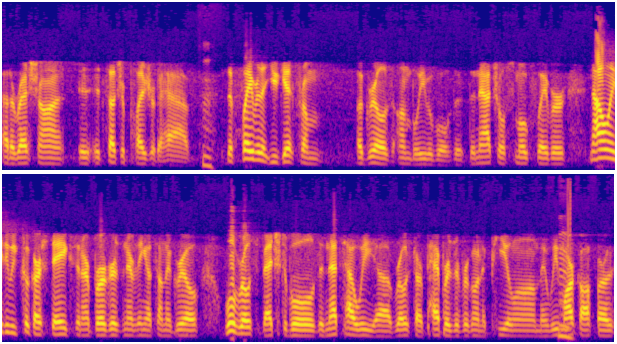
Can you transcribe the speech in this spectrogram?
at a restaurant, it, it's such a pleasure to have. Hmm. The flavor that you get from a grill is unbelievable. The, the natural smoke flavor. Not only do we cook our steaks and our burgers and everything else on the grill, we'll roast vegetables, and that's how we uh, roast our peppers if we're going to peel them, and we mark off our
